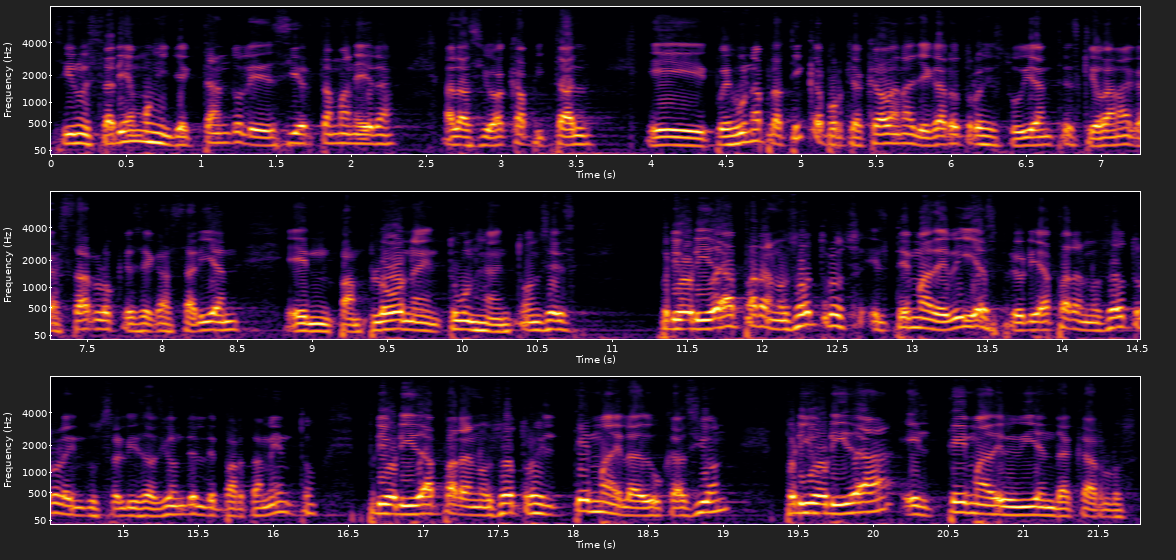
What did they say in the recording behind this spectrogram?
sino estaríamos inyectándole de cierta manera a la ciudad capital pues una platica, porque acá van a llegar otros estudiantes que van a gastar lo que se gastarían en Pamplona, en Tunja, entonces Prioridad para nosotros el tema de vías, prioridad para nosotros la industrialización del departamento, prioridad para nosotros el tema de la educación, prioridad el tema de vivienda, Carlos.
